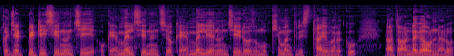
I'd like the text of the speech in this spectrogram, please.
ఒక జెడ్పీటీసీ నుంచి ఒక ఎమ్మెల్సీ నుంచి ఒక ఎమ్మెల్యే నుంచి ఈరోజు ముఖ్యమంత్రి స్థాయి వరకు నాతో అండగా ఉన్నారు.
